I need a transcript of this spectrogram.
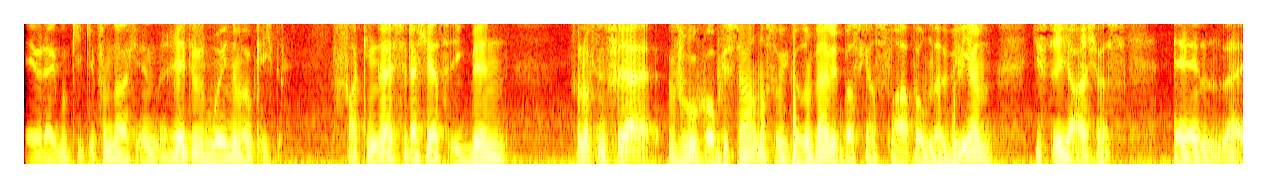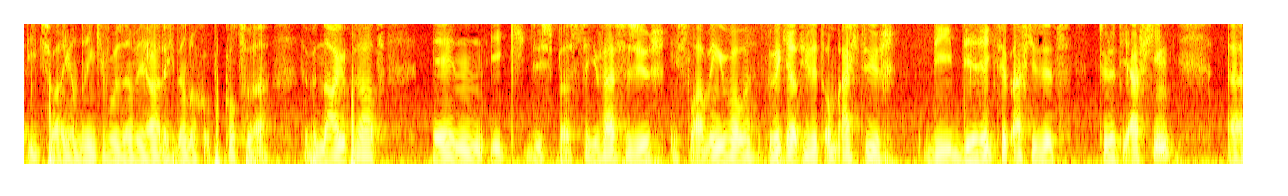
Hey ik heb vandaag een rete vermoeiende, maar ook echt fucking nice dag gehad. Ik ben vanochtend vrij vroeg opgestaan, of zo. Ik was om vijf uur pas gaan slapen, omdat William gisteren jarig was. En wij iets waren gaan drinken voor zijn verjaardag, dan nog op kot wat hebben nagepraat. En ik dus pas tegen vijf, zes uur in slaap ben gevallen. De wekker had gezet om acht uur, die direct heb afgezet toen het die afging. Uh,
